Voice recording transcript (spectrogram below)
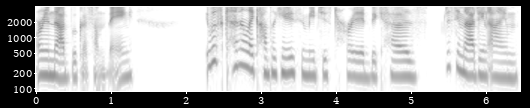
or in a notebook or something. It was kind of like complicated for me to start it because just imagine I'm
